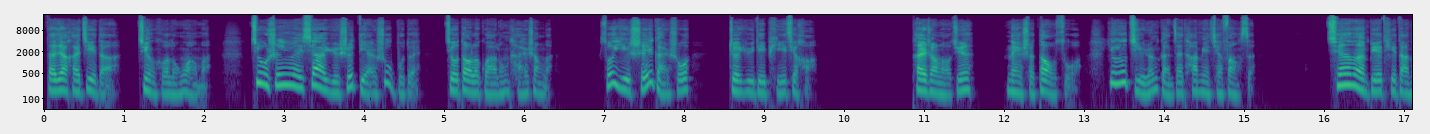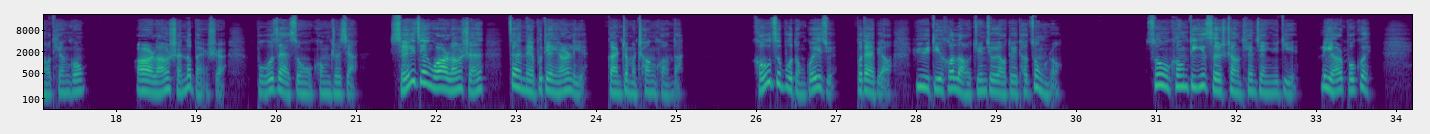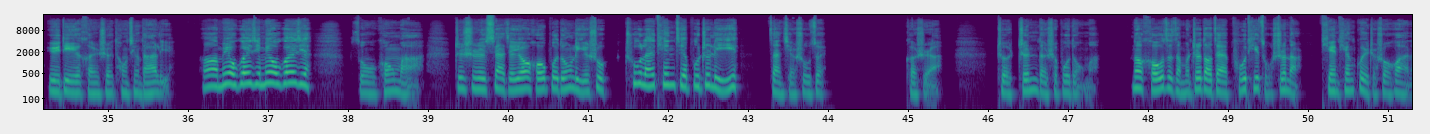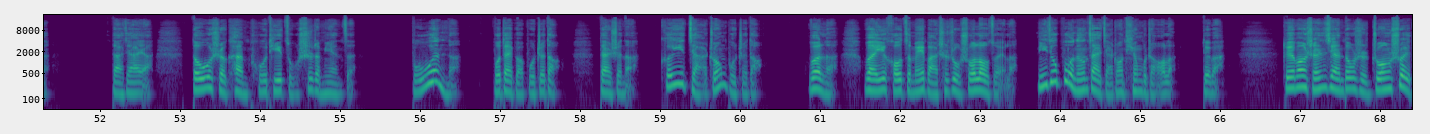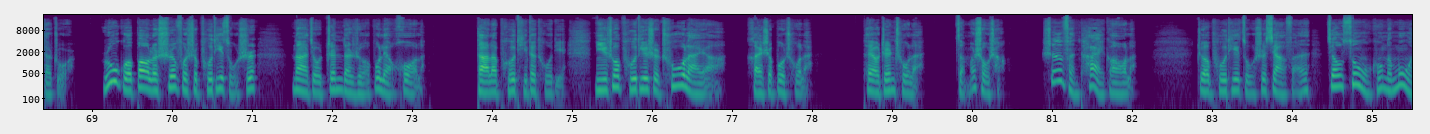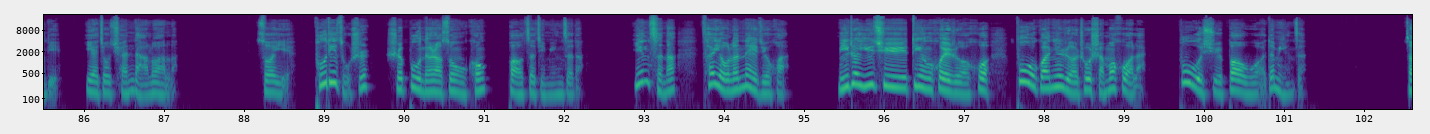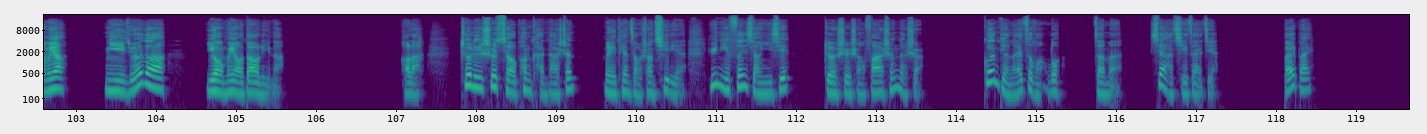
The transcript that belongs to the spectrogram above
大家还记得泾河龙王吗？就是因为下雨时点数不对，就到了寡龙台上了。所以谁敢说？这玉帝脾气好，太上老君那是道祖，又有几人敢在他面前放肆？千万别提大闹天宫，二郎神的本事不在孙悟空之下。谁见过二郎神在哪部电影里敢这么猖狂的？猴子不懂规矩，不代表玉帝和老君就要对他纵容。孙悟空第一次上天见玉帝，立而不跪，玉帝很是通情达理啊，没有关系，没有关系。孙悟空嘛，只是下界妖猴不懂礼数，初来天界不知礼仪，暂且恕罪。可是啊，这真的是不懂吗？那猴子怎么知道在菩提祖师那儿天天跪着说话呢？大家呀，都是看菩提祖师的面子，不问呢，不代表不知道，但是呢，可以假装不知道。问了，万一猴子没把持住说漏嘴了，你就不能再假装听不着了，对吧？这帮神仙都是装睡的主如果报了师傅是菩提祖师，那就真的惹不了祸了。打了菩提的徒弟，你说菩提是出来呀，还是不出来？他要真出来，怎么收场？身份太高了，这菩提祖师下凡教孙悟空的目的也就全打乱了。所以，菩提祖师是不能让孙悟空报自己名字的。因此呢，才有了那句话。你这一去定会惹祸，不管你惹出什么祸来，不许报我的名字。怎么样？你觉得有没有道理呢？好了，这里是小胖侃大山，每天早上七点与你分享一些这世上发生的事儿，观点来自网络，咱们下期再见，拜拜。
